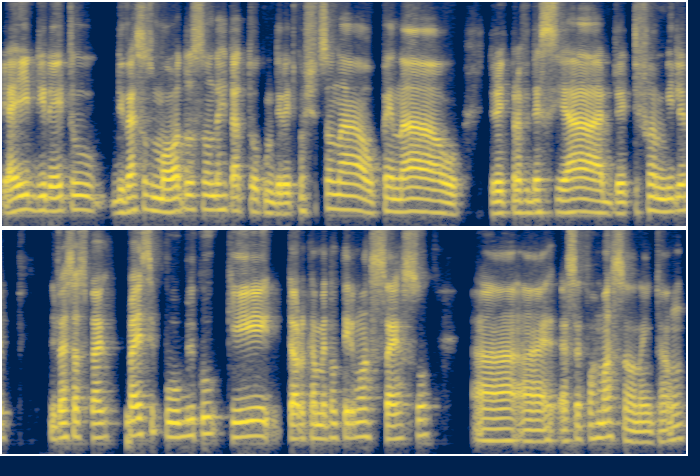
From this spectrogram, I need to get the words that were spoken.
e aí direito, diversos modos onde a gente atua, como direito constitucional, penal, direito previdenciário, direito de família, diversos aspectos para esse público que, teoricamente, não teria acesso a, a essa informação, né? Então,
